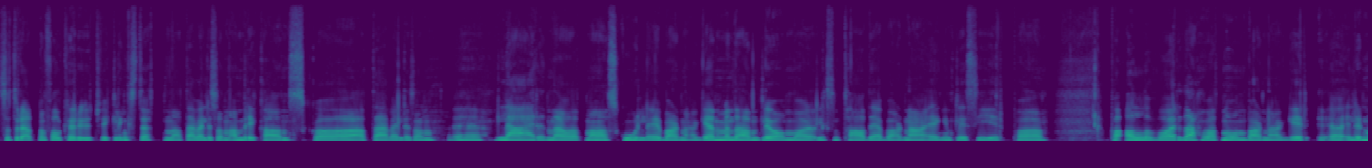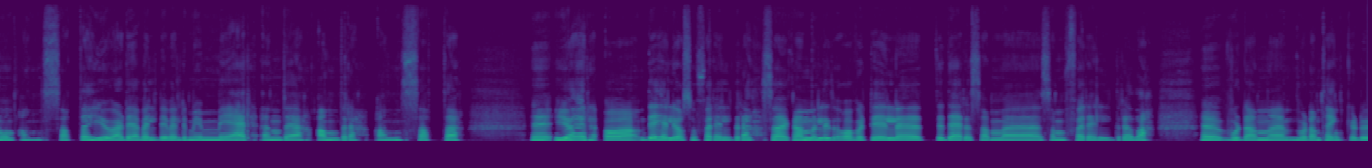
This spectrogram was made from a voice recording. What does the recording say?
så tror jeg at når folk hører utviklingsstøtten, at det er veldig sånn amerikansk, og at det er veldig sånn eh, lærende, og at man har skole i barnehagen. Men det handler jo om å liksom ta det barna egentlig sier på, på alvor, da, og at noen barnehager, eller noen ansatte, gjør det veldig, veldig mye mer enn det andre ansatte eh, gjør. Og det gjelder jo også foreldre, så jeg kan litt over til, til dere som, som, foreldre, da. Hvordan, hvordan tenker du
